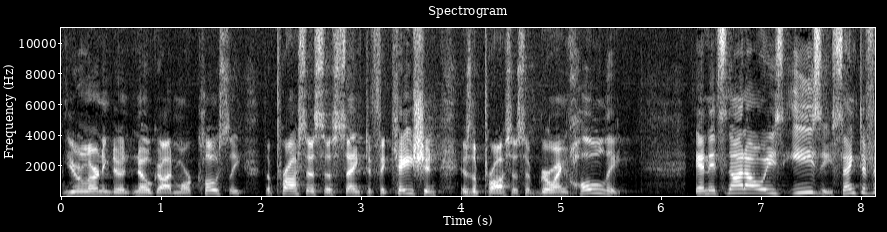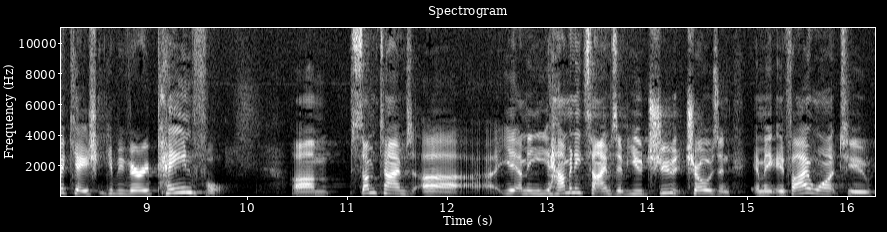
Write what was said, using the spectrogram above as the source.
you're learning to know God more closely. The process of sanctification is the process of growing holy. And it's not always easy. Sanctification can be very painful. Um, sometimes, uh, yeah, I mean, how many times have you cho- chosen? I mean, if I want to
